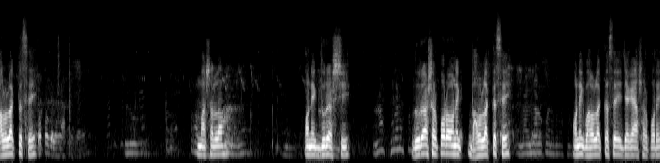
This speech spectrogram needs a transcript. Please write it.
ভালো লাগতেছে। মাসাল্লাহ অনেক দূরে আসছি। দূরে আসার পরও অনেক ভালো লাগতেছে, অনেক ভালো লাগতেছে এই জায়গায় আসার পরে।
